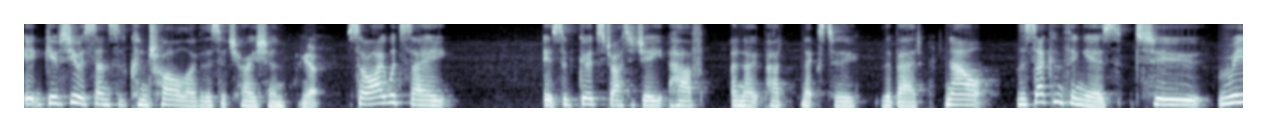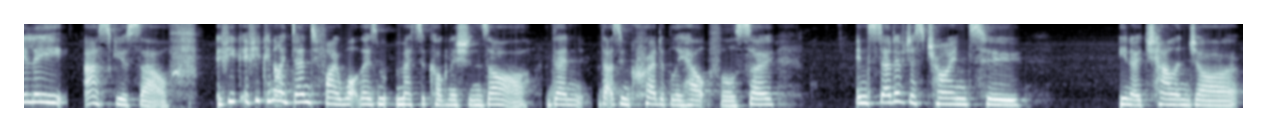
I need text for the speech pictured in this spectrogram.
it gives you a sense of control over the situation. Yeah. So I would say it's a good strategy have a notepad next to the bed. Now, the second thing is to really ask yourself if you if you can identify what those metacognitions are, then that's incredibly helpful. So instead of just trying to you know challenge our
